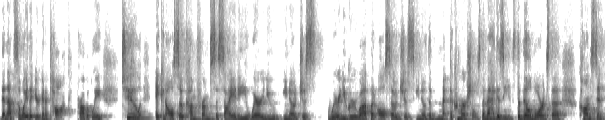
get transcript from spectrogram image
then that's the way that you're going to talk, probably. Two, it can also come from society where you, you know, just where you grew up but also just you know the the commercials the magazines the billboards the constant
